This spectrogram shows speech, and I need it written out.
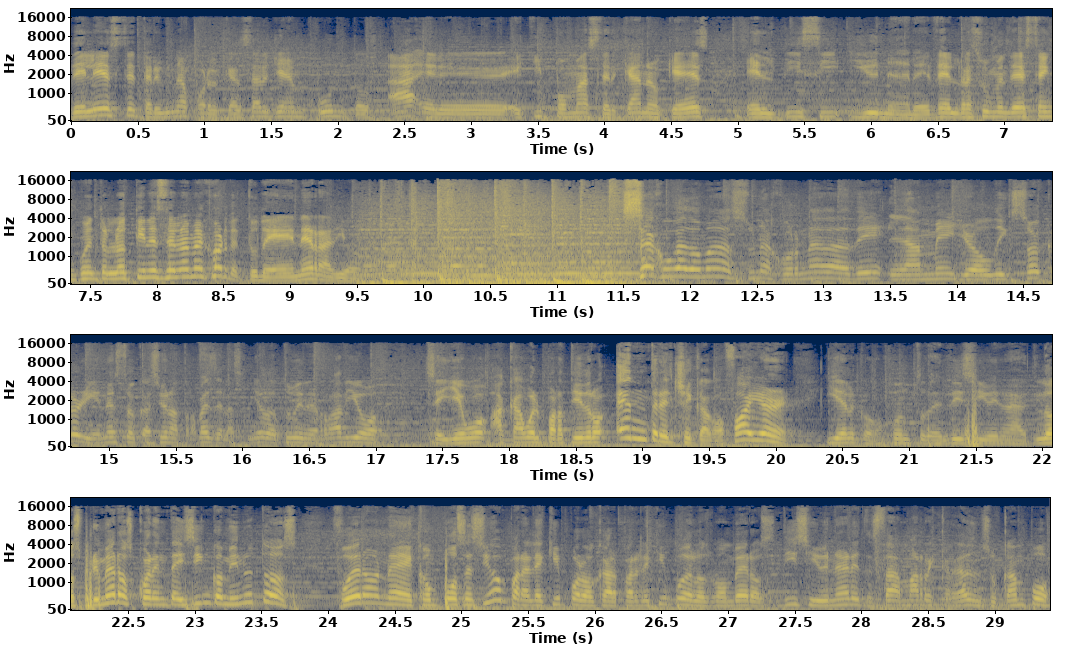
del Este, termina por alcanzar ya en puntos a el eh, equipo más cercano que es el DC United. El resumen de este encuentro lo tienes en lo mejor de tu DN Radio. Se ha jugado más una jornada de la Major League Soccer y en esta ocasión a través de la de TUDN Radio se llevó a cabo el partido entre el Chicago Fire y el conjunto del DC United. Los primeros 45 minutos fueron eh, con posesión para el equipo local, para el equipo de los bomberos. DC United estaba más recargado en su campo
